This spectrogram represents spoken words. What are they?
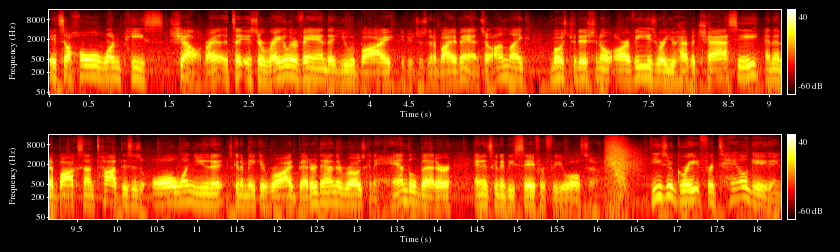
it's a whole one piece shell, right? It's a, it's a regular van that you would buy if you're just gonna buy a van. So unlike most traditional RVs where you have a chassis and then a box on top, this is all one unit. It's gonna make it ride better down the road, it's gonna handle better, and it's gonna be safer for you also. These are great for tailgating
